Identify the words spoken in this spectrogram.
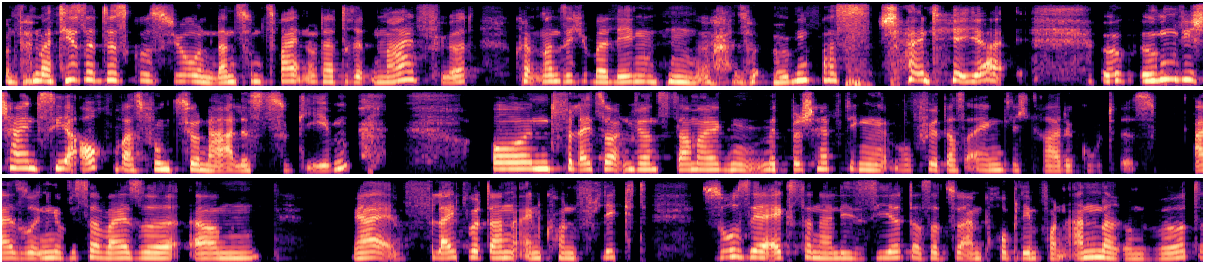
Und wenn man diese Diskussion dann zum zweiten oder dritten Mal führt, könnte man sich überlegen, hm, also irgendwas scheint hier ja, irgendwie scheint es hier auch was Funktionales zu geben. Und vielleicht sollten wir uns da mal mit beschäftigen, wofür das eigentlich gerade gut ist. Also in gewisser Weise, ähm, ja, vielleicht wird dann ein Konflikt so sehr externalisiert, dass er zu einem Problem von anderen wird,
